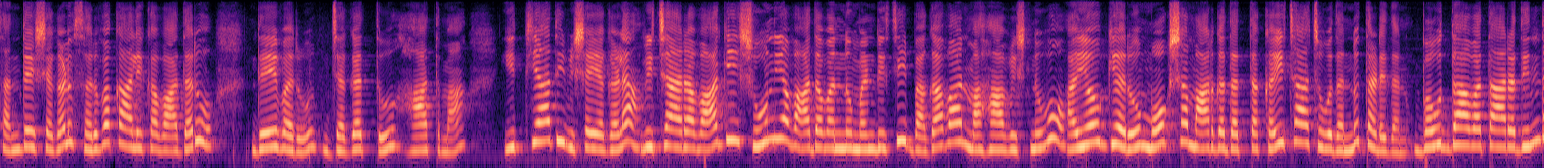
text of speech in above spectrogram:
ಸಂದೇಶಗಳು ಸರ್ವಕಾಲಿಕವಾದರೂ ದೇವರು, ಜಗತ್ತು, ಆತ್ಮ ಇತ್ಯಾದಿ ವಿಷಯಗಳ ವಿಚಾರವಾಗಿ ಶೂನ್ಯವಾದವನ್ನು ಮಂಡಿಸಿ ಭಗವಾನ್ ಮಹಾವಿಷ್ಣುವು ಅಯೋಗ್ಯರು ಮೋಕ್ಷ ಮಾರ್ಗದತ್ತ ಕೈಚಾಚುವುದನ್ನು ತಡೆದನು. ಬೌದ್ಧಾವತಾರದಿಂದ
